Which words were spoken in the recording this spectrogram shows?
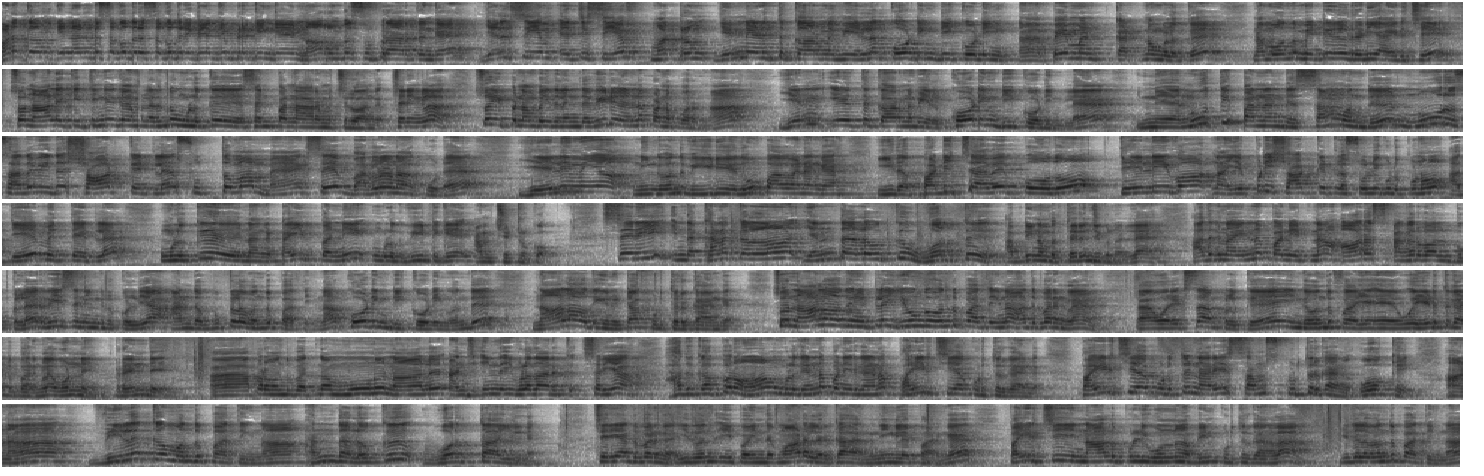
வணக்கம். என் அன்பு சகோதர சகோதரிகளை எப்படி இருக்கீங்க? நான் ரொம்ப சூப்பரா இருக்குங்க. எல்சிஎம் ஹெச்சிசிஎஃப் மற்றும் எண் எழுத்து காரணவியல்ல கோடிங் டி கோடிங் பேமெண்ட் கட்டினவங்களுக்கு நம்ம வந்து மெட்டீரியல் ரெடி ஆயிடுச்சு. ஸோ நாளைக்கு திங்கக்கிழமையில இருந்து உங்களுக்கு சென்ட் பண்ண ஆரம்பிச்சிருவாங்க. சரிங்களா? ஸோ இப்போ நம்ம இதில் இந்த வீடியோ என்ன பண்ண போறோம்னா எண் எழுத்து காரணவியல் கோடிங் டி கோடிங்ல நூற்றி பன்னெண்டு சம் வந்து நூறு சதவீத ஷார்ட்கட்டில் சுத்தமாக மேக்ஸே வரலனா கூட எளிமையா நீங்க வந்து வீடியோ எதுவும் பார்க்க வேணாங்க. இதை படிச்சாவே போதும். தெளிவா நான் எப்படி ஷார்ட்கட்ல சொல்லி கொடுப்பனோ அதே மெத்தேட்ல உங்களுக்கு நாங்க டைப் பண்ணி உங்களுக்கு வீட்டுக்கே அனுப்பிச்சிட்டு இருக்கோம் சரி இந்த கணக்கெல்லாம் எந்த அளவுக்கு ஒர்த்து அப்படின்னு நம்ம தெரிஞ்சுக்கணும்ல. அதுக்கு நான் என்ன பண்ணிட்டேன்னா ஆர்எஸ் அகர்வால் புக்கில் ரீசனிங் இருக்கும் இல்லையா? அந்த புக்கில் வந்து பார்த்தீங்கன்னா கோடிங் டி கோடிங் வந்து நாலாவது யூனிட்டாக கொடுத்துருக்காங்க. ஸோ நாலாவது யூனிட்ல இவங்க வந்து பார்த்தீங்கன்னா அது பாருங்களேன் ஒரு எக்ஸாம்பிளுக்கு இங்கே வந்து எ- எடுத்துக்காட்டு பாருங்களேன். ஒன்று ரெண்டு அப்புறம் வந்து பார்த்தீங்கன்னா மூணு நாலு அஞ்சு இந்த இவ்வளோ தான் இருக்குது சரியா? அதுக்கப்புறம் உங்களுக்கு என்ன பண்ணியிருக்காங்கன்னா பயிற்சியாக கொடுத்துருக்காங்க. பயிற்சியாக கொடுத்து நிறைய சம்ஸ் கொடுத்துருக்காங்க. ஓகே ஆனால் விளக்கம் வந்து பார்த்தீங்கன்னா அந்த அளவுக்கு ஒர்த்தாக இல்லை. சரியா? அது பாருங்க. இது வந்து இப்போ இந்த மாடல் இருக்கா? நீங்களே பாருங்க. பயிற்சி நாலு புள்ளி ஒன்று அப்படின்னு கொடுத்துருக்காங்களா? இதில் வந்து பார்த்தீங்கன்னா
